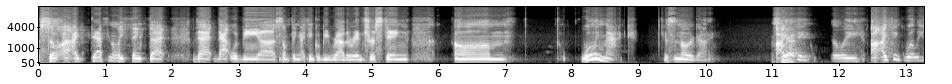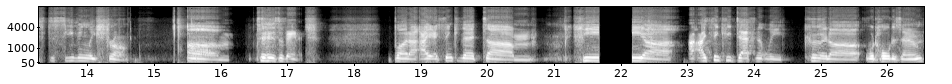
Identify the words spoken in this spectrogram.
so I, I, definitely think that that that would be uh, something I think would be rather interesting. Um, Willie Mack is another guy. I think Willie. I think Willie's deceivingly strong, um, to his advantage. But I, I think that um, he, he uh, I think he definitely could uh, would hold his own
